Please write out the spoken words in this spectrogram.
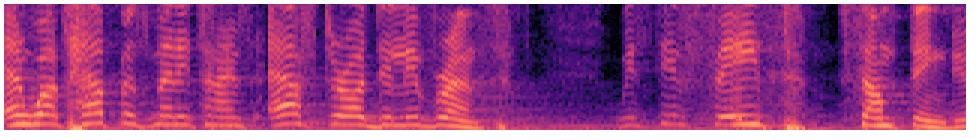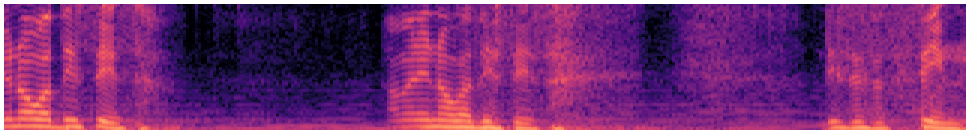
And what happens many times after our deliverance, we still face something. Do you know what this is? How many know what this is? This is a sin.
